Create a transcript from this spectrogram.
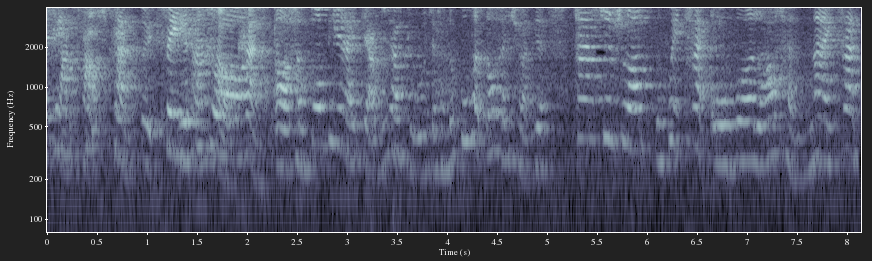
非常好看，对，非常好看。呃，很多 P 来讲，就像主播讲，很多顾客都很喜欢这它是说不会太 over，然后很耐看。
